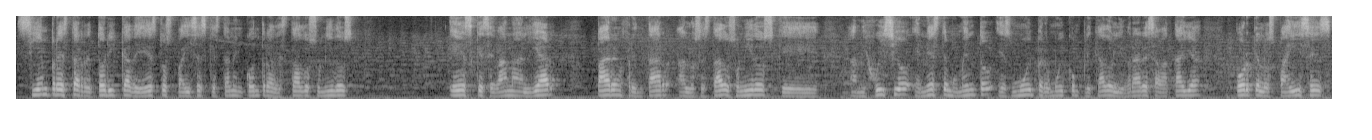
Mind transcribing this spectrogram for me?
siempre esta retórica de estos países que están en contra de Estados Unidos es que se van a aliar para enfrentar a los Estados Unidos que a mi juicio en este momento es muy pero muy complicado librar esa batalla porque los países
